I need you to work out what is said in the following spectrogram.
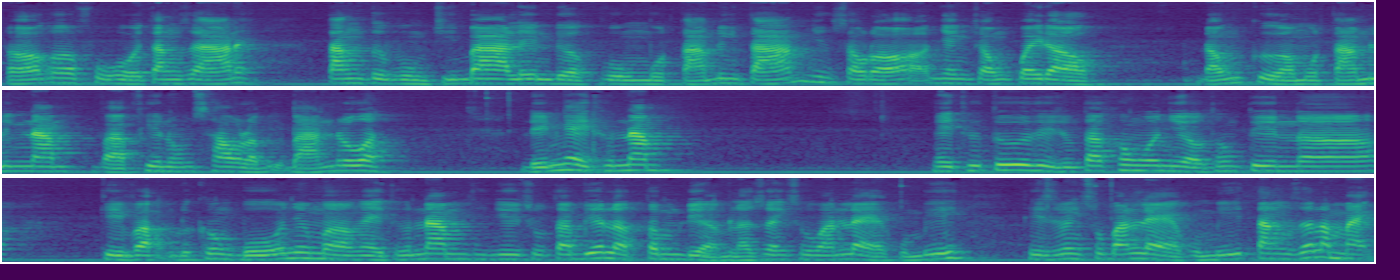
Đó có phục hồi tăng giá này tăng từ vùng 93 lên được vùng 1808 nhưng sau đó nhanh chóng quay đầu đóng cửa 1805 và phiên hôm sau là bị bán luôn. Đến ngày thứ năm ngày thứ tư thì chúng ta không có nhiều thông tin uh, kỳ vọng được công bố nhưng mà ngày thứ năm thì như chúng ta biết là tâm điểm là doanh số bán lẻ của Mỹ. Thì doanh số bán lẻ của Mỹ tăng rất là mạnh.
